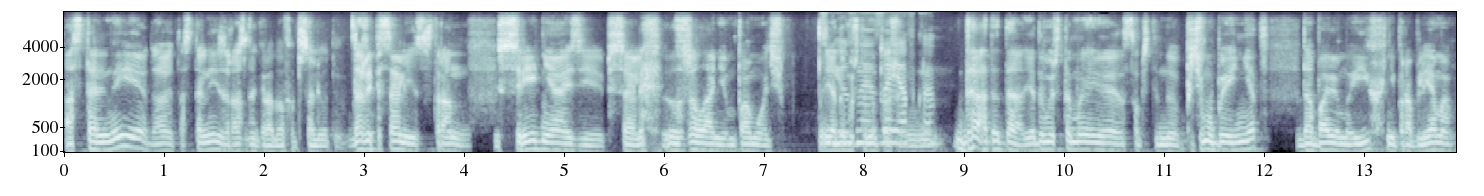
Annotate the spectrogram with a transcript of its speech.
Остальные, да, это остальные из разных городов абсолютно. Даже писали из стран из Средней Азии, писали с желанием помочь. Я думаю, что мы заявка. Тоже... Да, да, да. Я думаю, что мы, собственно, почему бы и нет, добавим и их, не проблема.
